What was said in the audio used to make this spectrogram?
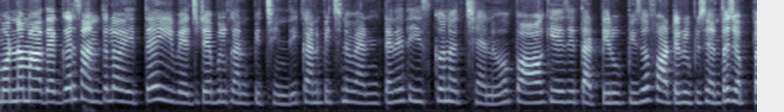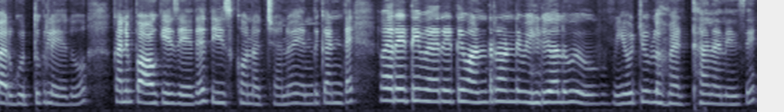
మొన్న మా దగ్గర సంతలో అయితే ఈ వెజిటేబుల్ కనిపించింది. కనిపించిన వెంటనే తీసుకొని వచ్చాను. పావు KG thirty rupees forty rupees ఎంతో చెప్పారు. గుర్తుకు లేదు. కానీ పావు కేజీ అయితే తీసుకొని వచ్చాను. ఎందుకంటే వెరైటీ వెరైటీ వంట రెండు వీడియోలు యూట్యూబ్లో పెట్టాలనేసి.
